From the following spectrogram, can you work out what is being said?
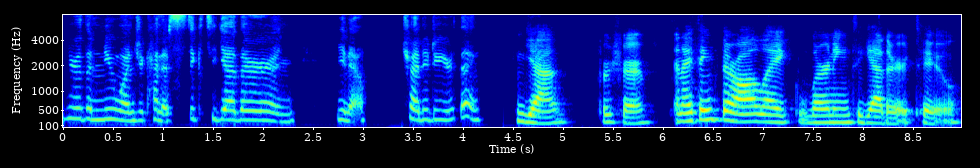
you're the new ones, you kind of stick together and you know try to do your thing. Yeah, for sure. And I think they're all like learning together too.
